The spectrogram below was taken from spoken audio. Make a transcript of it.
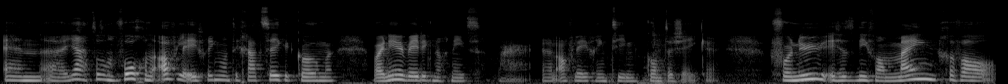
En uh, ja, tot een volgende aflevering, want die gaat zeker komen. Wanneer weet ik nog niet, maar een aflevering 10 komt er zeker. Voor nu is het in ieder geval mijn geval.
